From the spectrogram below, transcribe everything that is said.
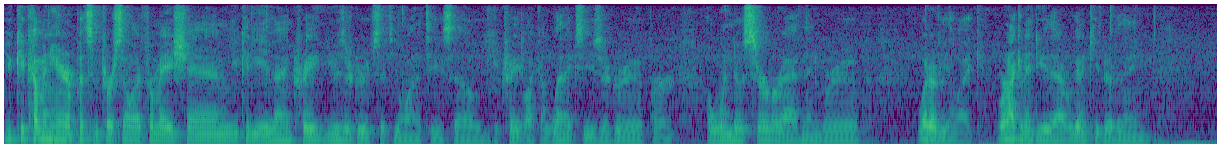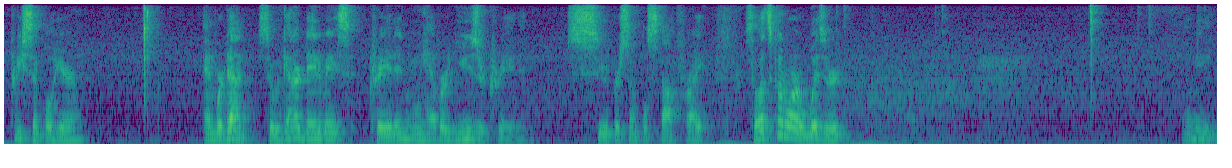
You could come in here and put some personal information. You could even create user groups if you wanted to. So you could create like a Linux user group or a Windows Server admin group, whatever you like. We're not going to do that. We're going to keep everything pretty simple here. And we're done. So we've got our database created and we have our user created. Super simple stuff, right? So let's go to our wizard. Let me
